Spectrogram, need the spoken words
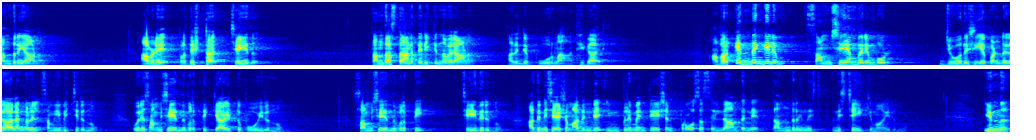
തന്ത്രിയാണ്. അവിടെ പ്രതിഷ്ഠ ചെയ്ത് തന്ത്രസ്ഥാനത്തിരിക്കുന്നവരാണ് അതിന്റെ പൂർണ അധികാരി. അവർക്കെന്തെങ്കിലും സംശയം വരുമ്പോൾ ജ്യോതിഷിയെ പണ്ടുകാലങ്ങളിൽ സമീപിച്ചിരുന്നു. ഒരു സംശയ നിവൃത്തിക്കായിട്ട് പോയിരുന്നു. സംശയ നിവൃത്തി ചെയ്തിരുന്നു. അതിനുശേഷം അതിന്റെ ഇംപ്ലിമെന്റേഷൻ പ്രോസസ്സ് എല്ലാം തന്നെ തന്ത്രി നിശ് നിശ്ചയിക്കുമായിരുന്നു. ഇന്ന്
